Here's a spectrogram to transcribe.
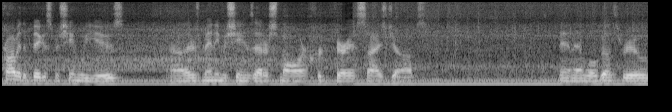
probably the biggest machine we use. Uh, there's many machines that are smaller for various size jobs. And then we'll go through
